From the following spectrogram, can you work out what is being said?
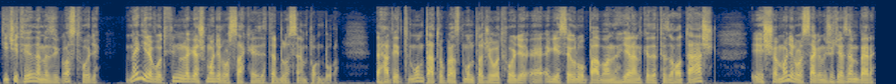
Kicsit jellemezzük azt, hogy mennyire volt különleges Magyarország helyzet ebből a szempontból. Tehát itt mondtátok azt, mondta Zsolt, hogy egész Európában jelentkezett ez a hatás, és Magyarországon is, hogyha az ember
